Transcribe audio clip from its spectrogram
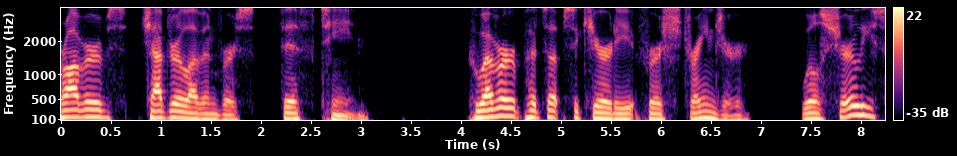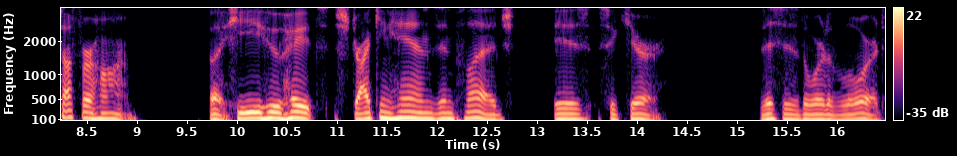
Proverbs chapter 11, verse 15. Whoever puts up security for a stranger will surely suffer harm, but he who hates striking hands in pledge is secure. This is the word of the Lord.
